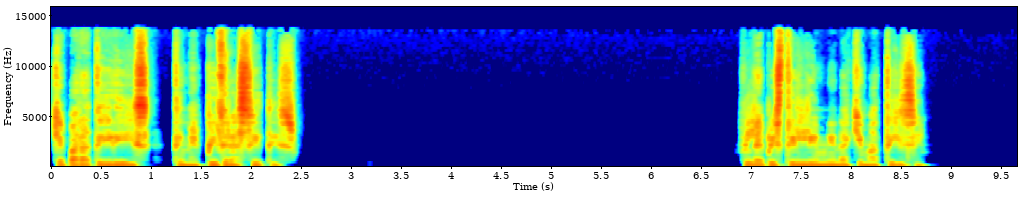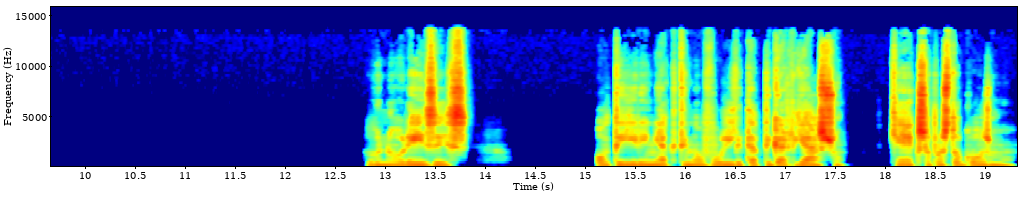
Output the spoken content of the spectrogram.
και παρατηρείς την επίδρασή της. Βλέπεις τη λίμνη να κυματίζει. Γνωρίζεις ότι η ειρήνη ακτινοβολείται από την καρδιά σου και έξω προς τον κόσμο.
